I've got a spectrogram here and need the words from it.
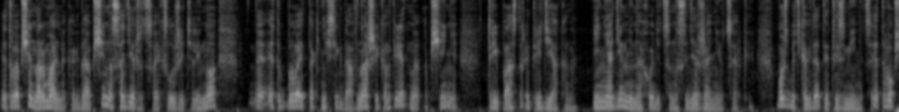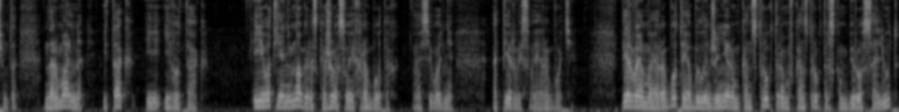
Это вообще нормально, когда община содержит своих служителей, но э, это бывает так не всегда. В нашей конкретно общине три пастора и три диакона. И ни один не находится на содержании у церкви. Может быть, когда-то это изменится. Это, в общем-то, нормально и так, и, и вот так. И вот я немного расскажу о своих работах. А сегодня о первой своей работе. Первая моя работа, я был инженером-конструктором в конструкторском бюро «Салют»,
